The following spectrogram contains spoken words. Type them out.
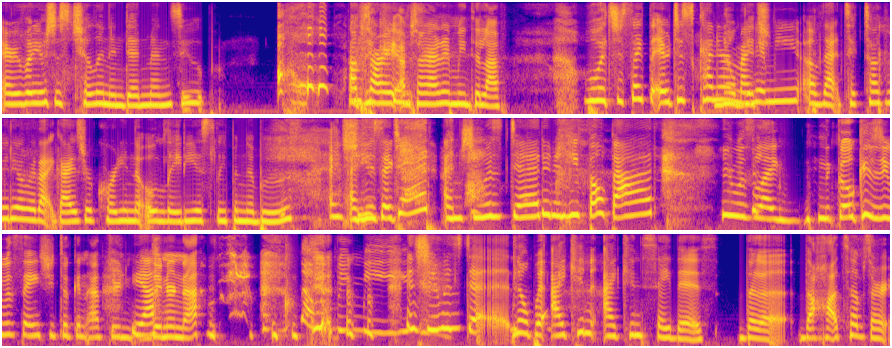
everybody was just chilling in dead man soup. I'm sorry. I'm sorry. I didn't mean to laugh. Well, it's just like the, it just kind of No, reminded bitch. me of that TikTok video where that guy's recording the old lady asleep in the booth, And she's dead. and she was dead, and he felt bad. He was like Nicole because she was saying she took an after Yeah. dinner nap. that would be me. and she was dead. No, but I can I can say this: the the hot tubs are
